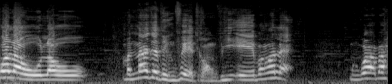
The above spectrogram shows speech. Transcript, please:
ว่าเราเรา มันน่าจะถึงเฟสของ PA บ้างแล้วแหละ มึงว่าปะ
